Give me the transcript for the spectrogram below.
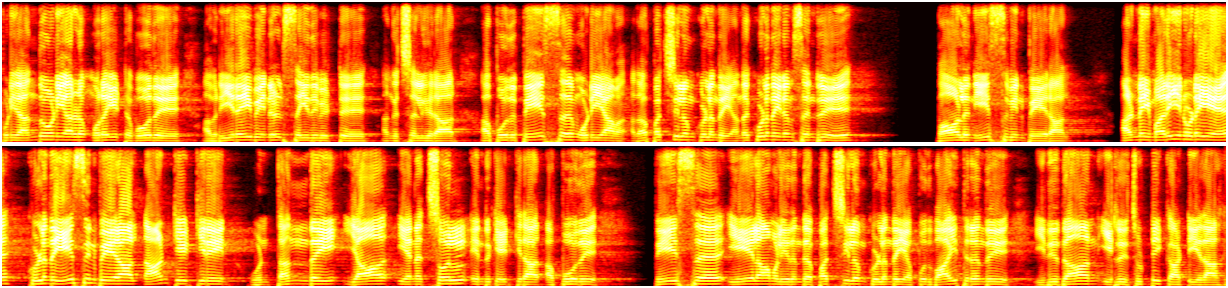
புனித அந்தோணியாரிடம் முறையிட்ட போது அவர் இறைவேனல் செய்துவிட்டு அங்கு செல்கிறார். அப்போது பேச முடியாம அதாவது பச்சிலும் குழந்தை அந்த குழந்தையிடம் சென்று பாலன் இயேசுவின் பெயரால் அன்னை மரியினுடைய குழந்தை இயேசுவின் பெயரால் நான் கேட்கிறேன் உன் தந்தை யார் என சொல் என்று கேட்கிறார். அப்போது பேச இயலாமல் இருந்த பச்சிலம் குழந்தை அப்போது வாய் திறந்து இதுதான் என்று சுட்டி காட்டியதாக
